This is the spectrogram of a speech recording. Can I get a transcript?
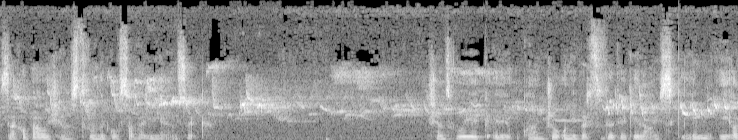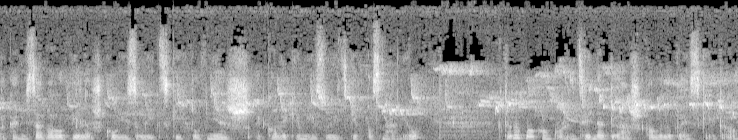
zachowały się struny głosowe i język. Ksiądz Wujek y, ukończył Uniwersytet Jagielloński i organizował wiele szkół jezuickich, również kolegium jezuickie w Poznaniu, które było konkurencyjne dla Szkoły Lubańskiego.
